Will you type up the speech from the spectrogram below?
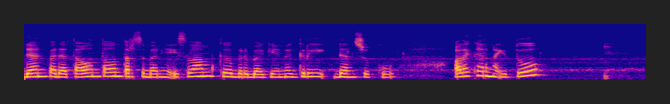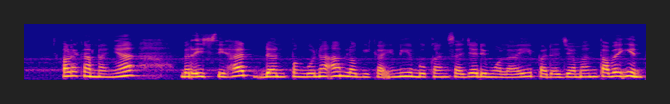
dan pada tahun-tahun tersebarnya Islam ke berbagai negeri dan suku. Oleh karena itu, oleh karenanya Berijtihad dan penggunaan logika ini bukan saja dimulai pada zaman tabi'in,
